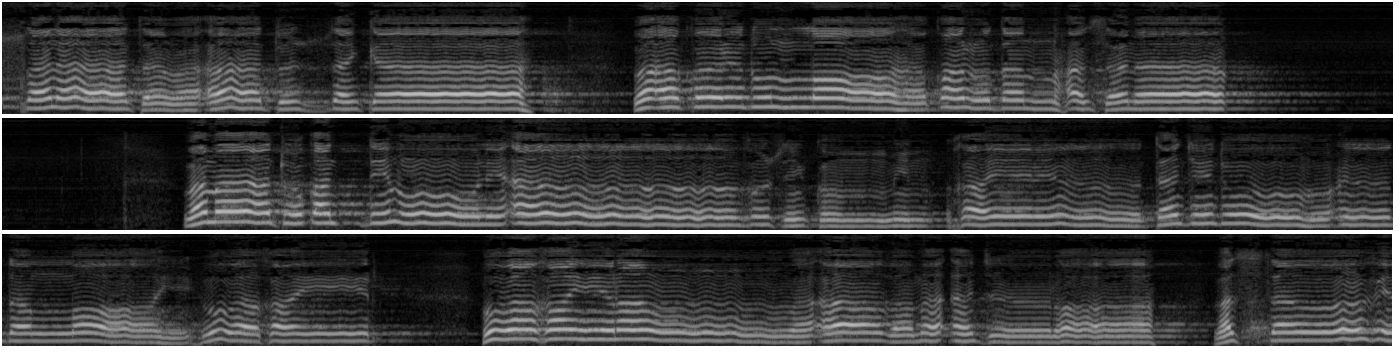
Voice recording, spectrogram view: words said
الصلاة وآتوا الزكاة وأقرضوا الله قرضا حسنا وما تقدموا لأنفسكم من خير تجدوه عند الله خير هو خيرا وأعظم أجرا. واستغفروا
